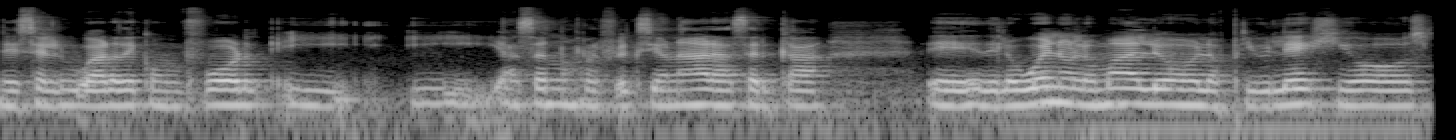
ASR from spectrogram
de ese lugar de confort y, y hacernos reflexionar acerca eh, de lo bueno, lo malo, los privilegios,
